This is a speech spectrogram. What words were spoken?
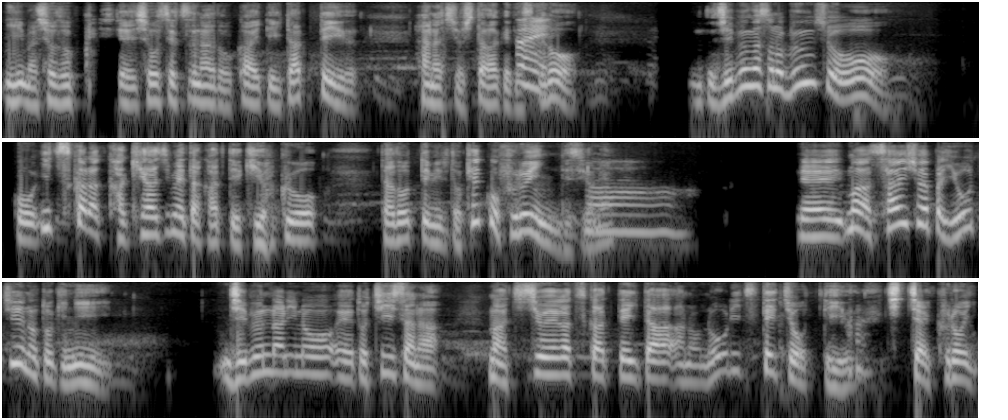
に今所属して小説などを書いていたっていう話をしたわけですけど、うんと自分がその文章を、こう、いつから書き始めたかっていう記憶を辿ってみると結構古いんですよね。あで、まあ最初はやっぱり幼稚園の時に自分なりの、えーと小さな、まあ父親が使っていたあの能率手帳っていうはいちっちゃい黒い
